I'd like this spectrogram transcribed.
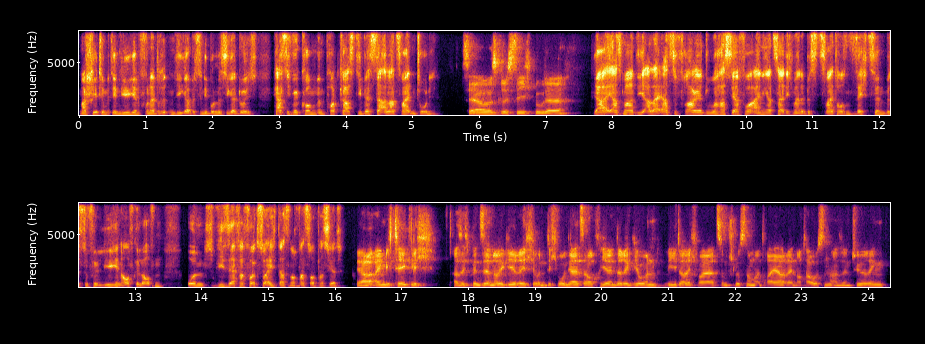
marschierte mit den Lilien von der dritten Liga bis in die Bundesliga durch. Herzlich willkommen im Podcast Die Beste aller Zweiten, Toni. Servus, grüß dich, Gute. Ja, erstmal die allererste Frage. Du hast ja vor einiger Zeit, ich meine bis 2016 bist du für Lilien aufgelaufen. Und wie sehr verfolgst du eigentlich das noch, was dort passiert? Ja, eigentlich täglich. Also ich bin sehr neugierig und ich wohne ja jetzt auch hier in der Region wieder. Ich war ja zum Schluss nochmal drei Jahre in Nordhausen, also in Thüringen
